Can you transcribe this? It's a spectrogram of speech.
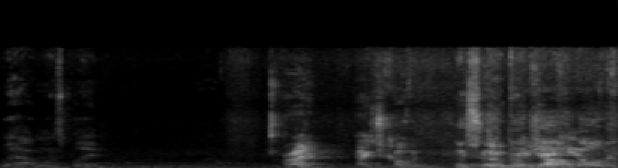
way I once played. All right, thanks, Jacolby. Let's go. Thank you, Colby.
